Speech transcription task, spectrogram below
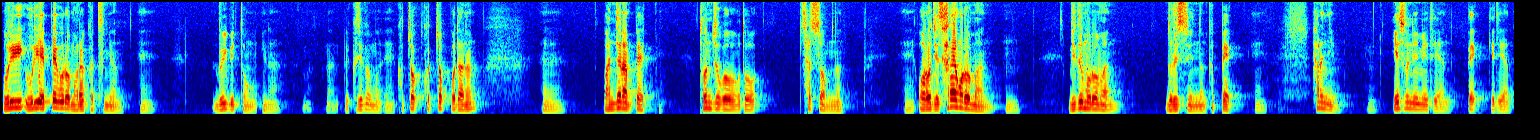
우리, 우리의 백으로 말할 것 같으면, 예, 루이비통이나, 난그 생각만, 예, 그쪽, 그쪽보다는, 예, 완전한 백, 돈 주고도 살 수 없는, 예, 오로지 사랑으로만, 음, 믿음으로만 누릴 수 있는 그 백, 예, 하느님, 음, 예수님에 대한 백에 대한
